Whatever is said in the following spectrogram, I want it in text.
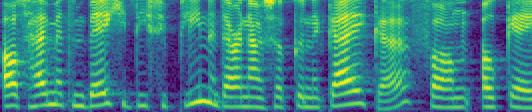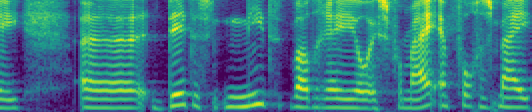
als hij met een beetje discipline daarnaar zou kunnen kijken: van oké, eh, dit is niet wat reëel is voor mij. En volgens mij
